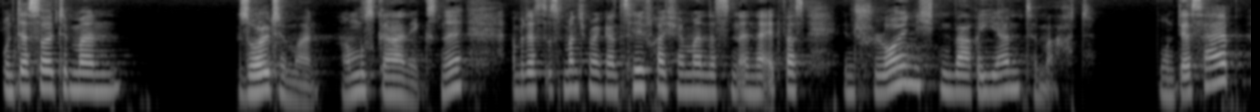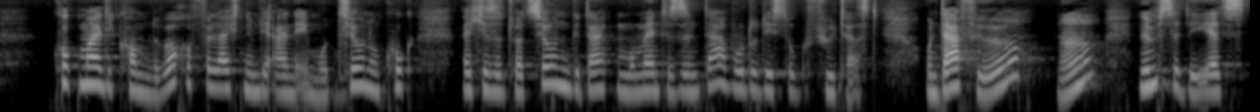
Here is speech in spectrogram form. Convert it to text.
Und das sollte man, sollte man, man muss gar nichts, ne? Aber das ist manchmal ganz hilfreich, wenn man das in einer etwas entschleunigten Variante macht. Und deshalb guck mal die kommende Woche vielleicht, nimm dir eine Emotion und guck, welche Situationen, Gedanken, Momente sind da, wo du dich so gefühlt hast. Und dafür ne, nimmst du dir jetzt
